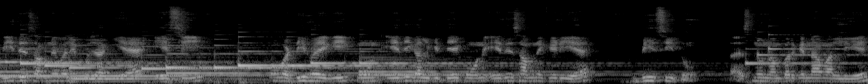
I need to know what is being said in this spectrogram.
B ਦੇ ਸਾਹਮਣੇ ਵਾਲੀ ਭੁਜਾ ਕੀ ਹੈ? AC ਉਹ ਵੱਡੀ ਹੋਏਗੀ। ਕੋਣ A ਦੀ ਗੱਲ ਕੀਤੀ ਹੈ। ਕੋਣ A ਦੇ ਸਾਹਮਣੇ ਕਿਹੜੀ ਹੈ? BC ਤੋਂ। ਤਾਂ ਇਸ ਨੂੰ ਨੰਬਰ ਕਿੰਨਾ ਮੰਨ ਲਈਏ?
